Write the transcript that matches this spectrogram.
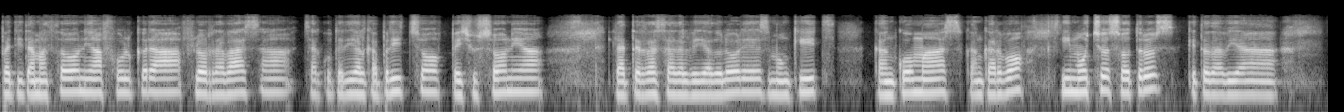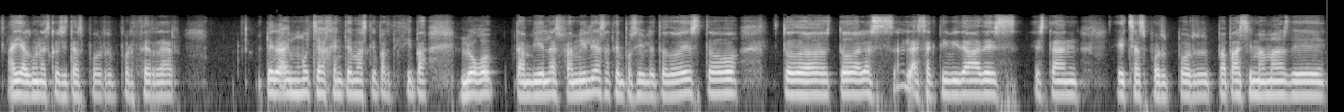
Petita Amazònia, Fulcra, Flor Rabassa, Charcuteria El Capricho, Peixos Sònia, La Terraza del Bella Dolores, Monquits, Can Comas, Can Carbó y muchos otros que todavía hay algunas cositas por, por cerrar pero hay mucha gente más que participa. Luego también las familias hacen posible todo esto, todas las, las, actividades están hechas por, por papás y mamás de,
